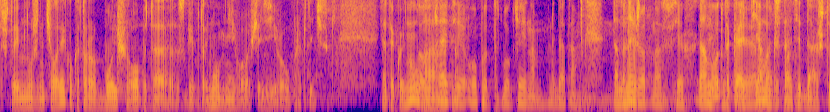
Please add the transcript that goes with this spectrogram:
что им нужен человек, у которого больше опыта с криптой. Ну, у меня его вообще zero практически. Я такой, ну Получайте ладно. опыт с блокчейном, ребята. Там, знаешь, нас всех. Там вот такая тема, кстати, да, что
